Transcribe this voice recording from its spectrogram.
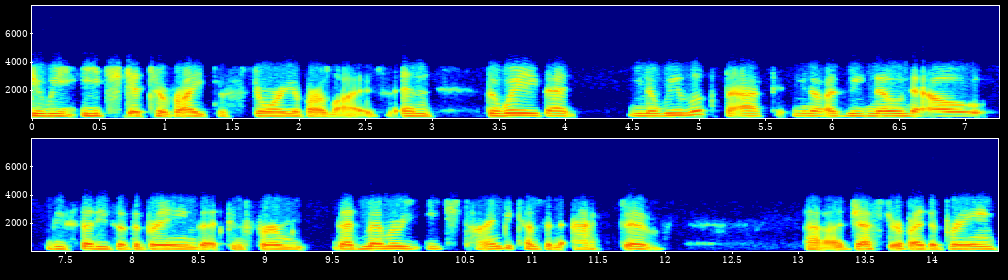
do we each get to write the story of our lives? And the way that you know, we look back, you know, as we know now, these studies of the brain that confirm that memory each time becomes an active uh, gesture by the brain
